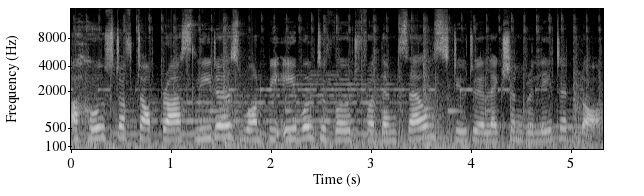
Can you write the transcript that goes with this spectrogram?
A host of top brass leaders won't be able to vote for themselves due to election-related law.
